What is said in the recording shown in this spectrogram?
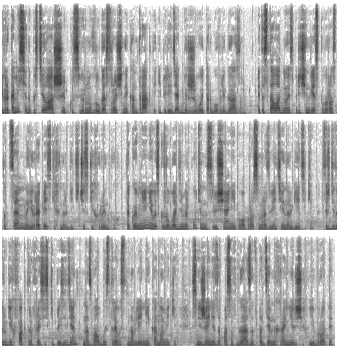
Еврокомиссия допустила ошибку, свернув долгосрочные контракты и перейдя к биржевой торговле газом. Это стало одной из причин резкого роста цен на европейских энергетических рынках. Такое мнение высказал Владимир Путин на совещании по вопросам развития энергетики. Среди других факторов российский президент назвал быстрое восстановление экономики, снижение запасов газа в подземных хранилищах в Европе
